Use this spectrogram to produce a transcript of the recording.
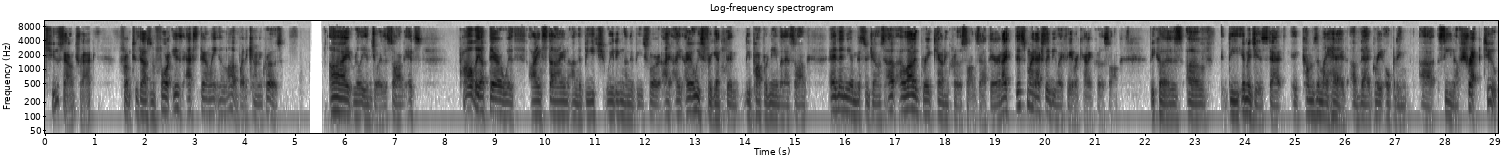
2 soundtrack from 2004 is "Accidentally in Love" by the Counting Crows. I really enjoy the song. It's probably up there with Einstein on the beach, waiting on the beach for. I I, I always forget the the proper name of that song and then you have Mr. Jones. A, a, lot of great Counting Crows songs out there, and I this might actually be my favorite Counting Crows song because of the images that it comes in my head of that great opening uh, scene of Shrek 2.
